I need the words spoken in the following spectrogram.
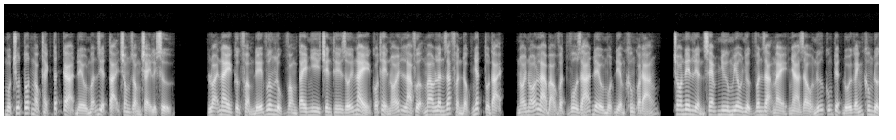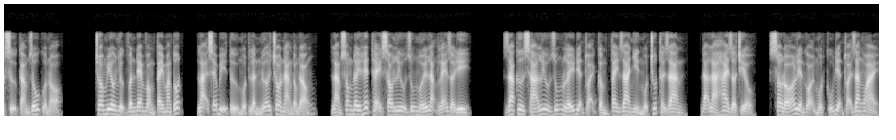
một chút tốt ngọc thạch tất cả đều mẫn diệt tại trong dòng chảy lịch sử. Loại này cực phẩm đế vương lục vòng tay nhi trên thế giới này có thể nói là phượng mao lân giác phần độc nhất tồn tại, nói nó là bảo vật vô giá đều một điểm không quá đáng, cho nên liền xem như miêu nhược vân dạng này nhà giàu nữ cũng tuyệt đối gánh không được sự cám dỗ của nó. Cho miêu nhược vân đem vòng tay mang tốt, lại sẽ bị tử một lần nữa cho nàng đóng đóng, làm xong đây hết thể sau lưu dũng mới lặng lẽ rời đi gia cư xá lưu dũng lấy điện thoại cầm tay ra nhìn một chút thời gian, đã là hai giờ chiều, sau đó liền gọi một cú điện thoại ra ngoài,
